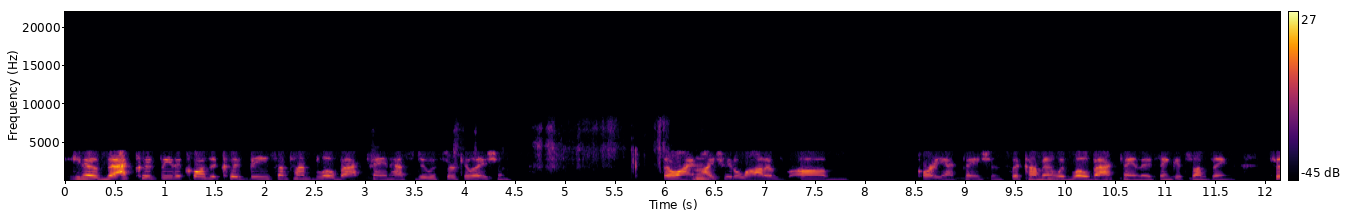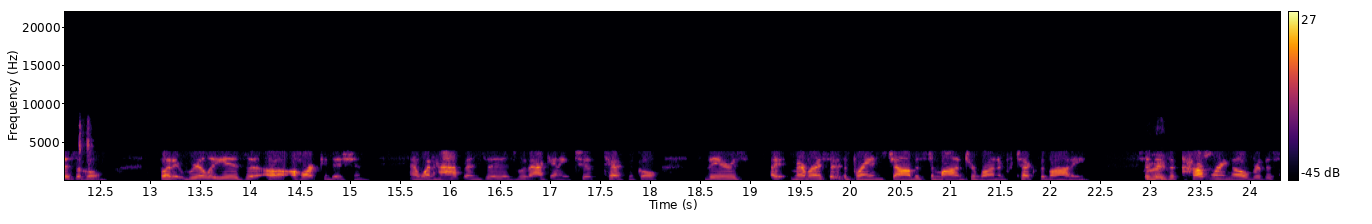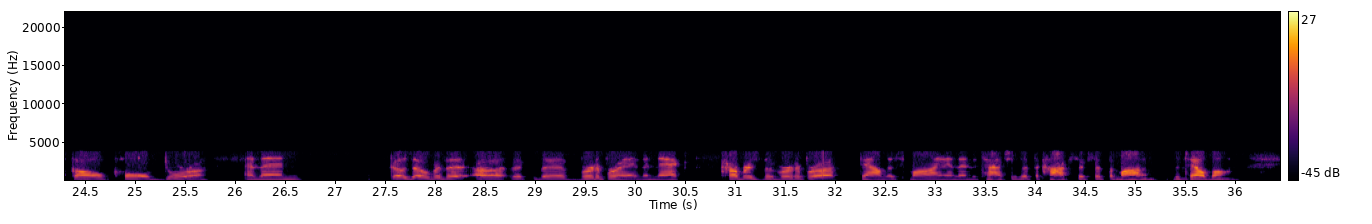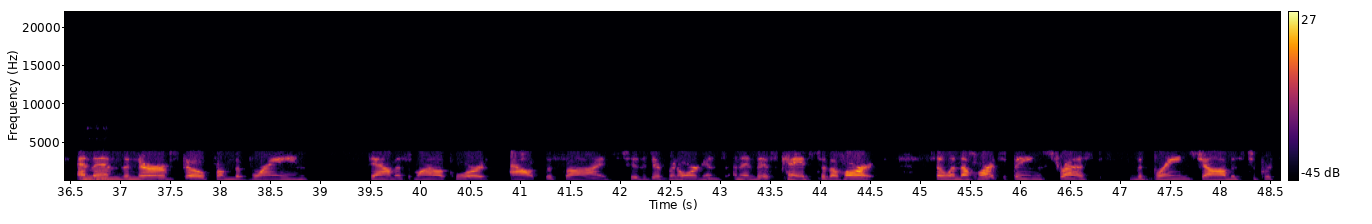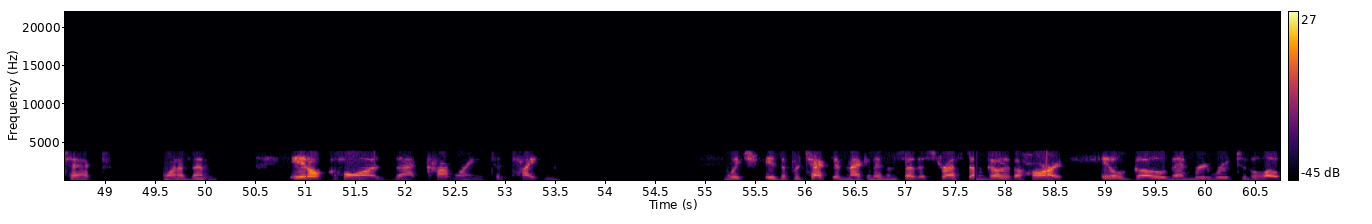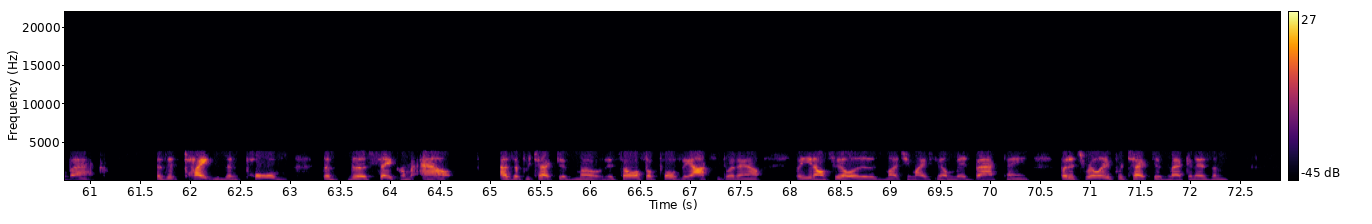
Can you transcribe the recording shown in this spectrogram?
you know that could be the cause. It could be sometimes low back pain has to do with circulation. So I, Hmm. I treat a lot of um, cardiac patients that come in with low back pain. They think it's something physical, but it really is a, a heart condition. And what happens is, without getting too technical, there's I, remember I said the brain's job is to monitor, run, and protect the body. So there's a covering over the skull called dura, and then goes over the, uh, the the vertebra in the neck, covers the vertebra down the spine, and then attaches at the coccyx at the bottom, the tailbone. And then the nerves go from the brain down the spinal cord, out the sides to the different organs, and in this case to the heart. So when the heart's being stressed, the brain's job is to protect one of them. It'll cause that covering to tighten, which is a protective mechanism so the stress doesn't go to the heart. It'll go then reroute to the low back as it tightens and pulls the, the sacrum out as a protective mode. It also pulls the occiput out, but you don't feel it as much. You might feel mid back pain, but it's really a protective mechanism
